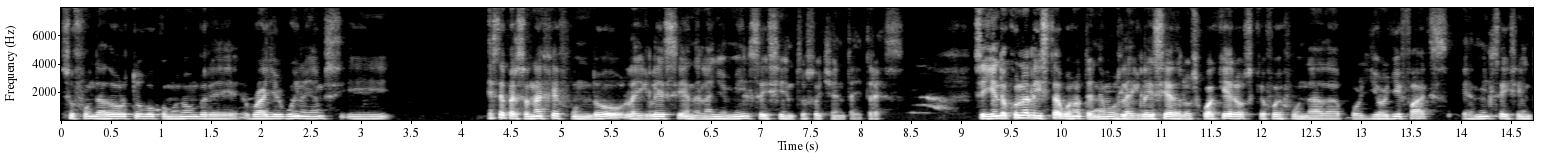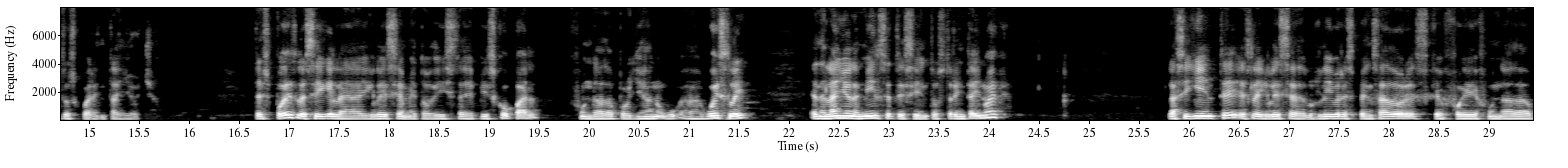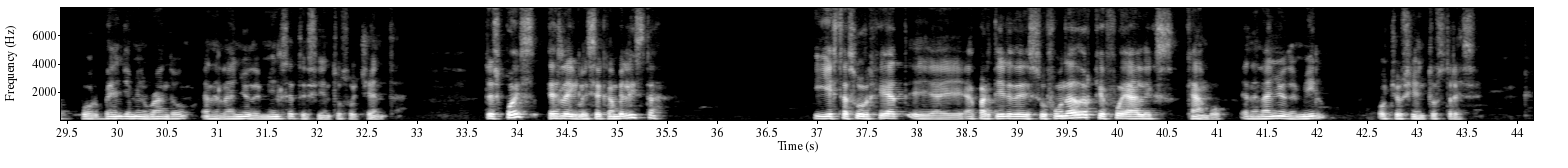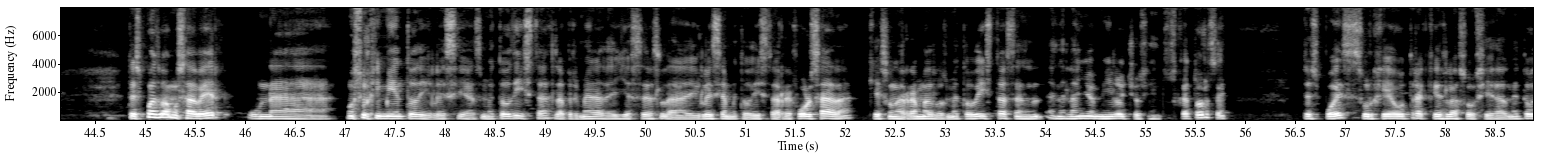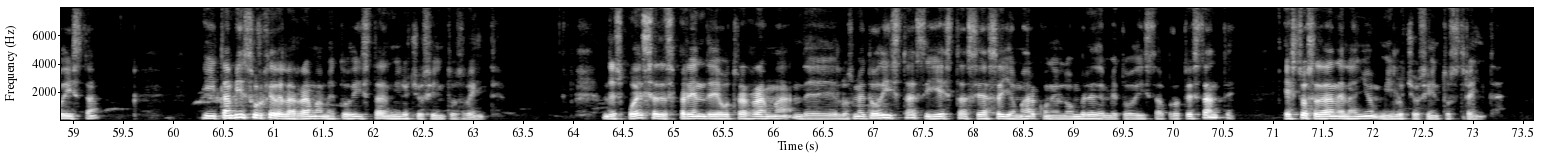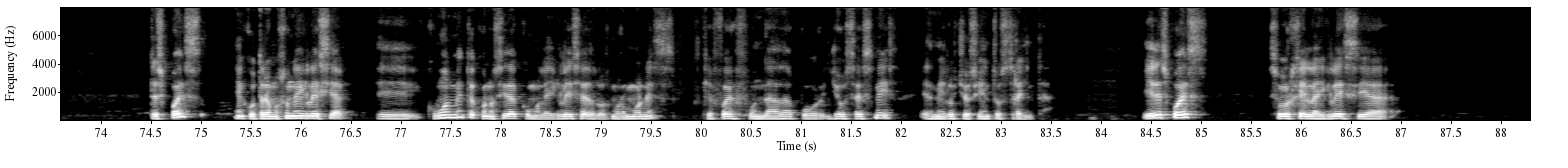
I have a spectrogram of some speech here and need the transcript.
Su fundador tuvo como nombre Roger Williams y este personaje fundó la iglesia en el año 1683. Siguiendo con la lista, bueno, tenemos la iglesia de los cuáqueros, que fue fundada por Georgie Fax en 1648. Después le sigue la Iglesia Metodista Episcopal, fundada por John uh, Wesley en el año de 1739. La siguiente es la Iglesia de los Libres Pensadores, que fue fundada por Benjamin Randall en el año de 1780. Después es la Iglesia Campbellista, y esta surge a, eh, a, partir de su fundador, que fue Alex Campbell, en el año de 1813. Después vamos a ver un surgimiento de iglesias metodistas. La primera de ellas es la Iglesia Metodista Reforzada, que es una rama de los metodistas en, en el año 1814. Después surge otra que es la Sociedad Metodista y también surge de la rama metodista en 1820. Después se desprende otra rama de los metodistas y esta se hace llamar con el nombre de metodista protestante. Esto se da en el año 1830. Después encontramos una iglesia eh, comúnmente conocida como la Iglesia de los Mormones, que fue fundada por Joseph Smith en 1830. Y después surge la Iglesia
